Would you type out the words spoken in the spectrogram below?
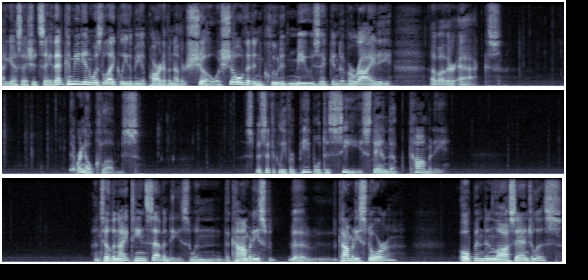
I guess I should say, that comedian was likely to be a part of another show, a show that included music and a variety of other acts. There were no clubs, specifically for people to see stand up comedy. Until the 1970s, when the comedy, uh, comedy store opened in Los Angeles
